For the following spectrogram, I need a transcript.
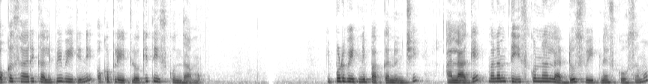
ఒకసారి కలిపి వీటిని ఒక ప్లేట్లోకి తీసుకుందాము. ఇప్పుడు వీటిని పక్క నుంచి అలాగే మనం తీసుకున్న లడ్డు స్వీట్నెస్ కోసము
